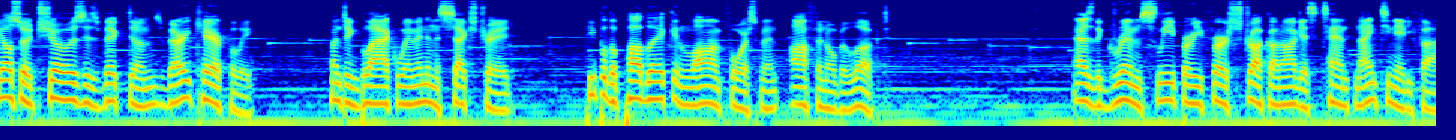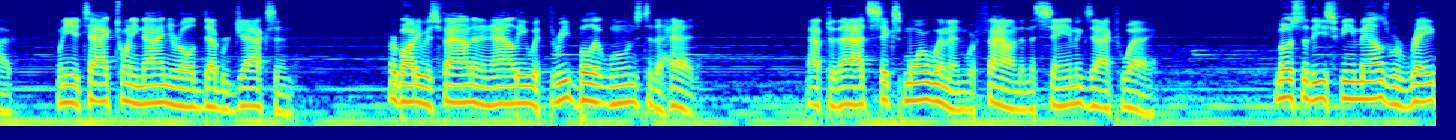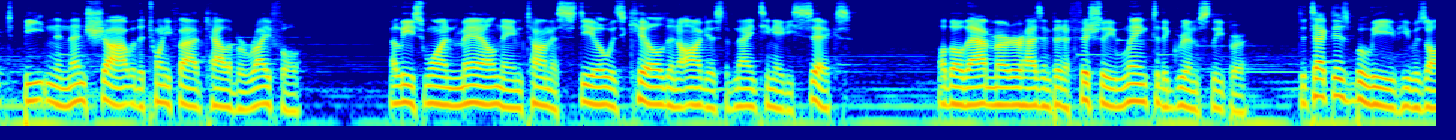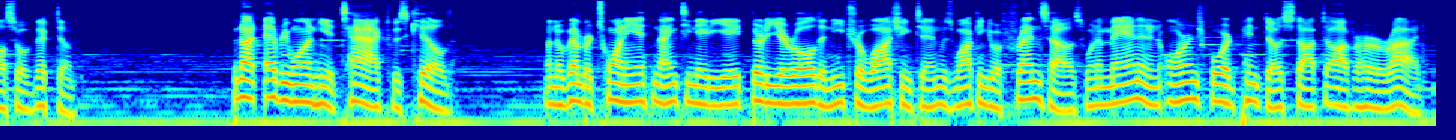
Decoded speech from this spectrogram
He also chose his victims very carefully, hunting black women in the sex trade people the public and law enforcement often overlooked. As the grim sleeper, he first struck on August 10, 1985, when he attacked 29 year old Deborah Jackson. Her body was found in an alley with three bullet wounds to the head. After that, six more women were found in the same exact way. Most of these females were raped, beaten, and then shot with a 25 caliber rifle, at least one male named Thomas Steele was killed in August of 1986. Although that murder hasn't been officially linked to the Grim Sleeper, detectives believe he was also a victim. But not everyone he attacked was killed. On November 20th, 1988, 30 year old Enietra Washington was walking to a friend's house when a man in an orange Ford Pinto stopped to offer her a ride.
